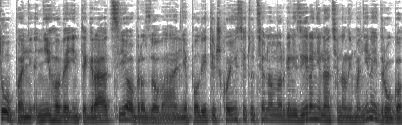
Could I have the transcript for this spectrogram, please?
stupanj njihove integracije, obrazovanje, političko i institucionalno organiziranje nacionalnih manjina i drugo.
